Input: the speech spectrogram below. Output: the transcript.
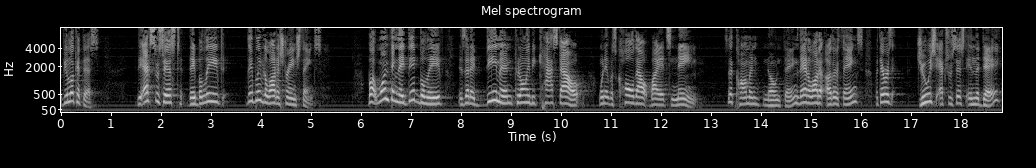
if you look at this, the exorcist, they believed, they believed a lot of strange things. But one thing they did believe is that a demon could only be cast out when it was called out by its name. It's a common known thing. They had a lot of other things, but there was Jewish exorcist in the day.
